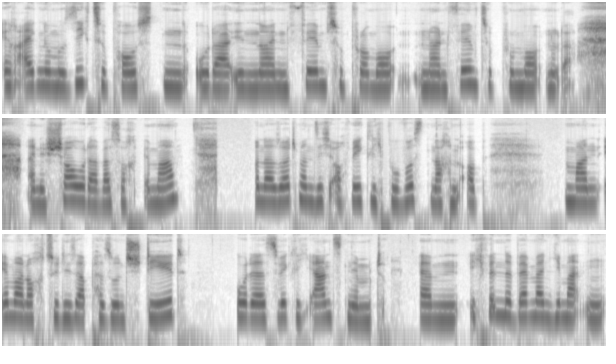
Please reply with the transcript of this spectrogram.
ihre eigene Musik zu posten oder einen neuen Film zu promoten, neuen Film zu promoten oder eine Show oder was auch immer. Und da sollte man sich auch wirklich bewusst machen, ob man immer noch zu dieser Person steht oder es wirklich ernst nimmt. Ähm, ich finde, wenn man jemanden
